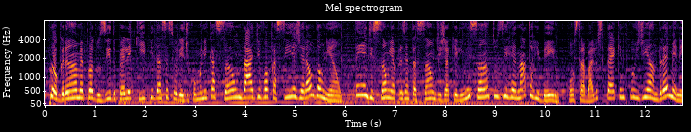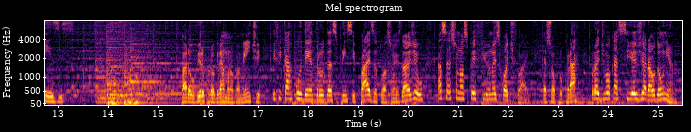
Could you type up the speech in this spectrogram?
O programa é produzido pela equipe da Assessoria de Comunicação da Advocacia Geral da União. Tem edição e apresentação de Jaqueline Santos e Renato Ribeiro, com os trabalhos técnicos de André Menezes. Para ouvir o programa novamente e ficar por dentro das principais atuações da AGU, acesse o nosso perfil no Spotify. É só procurar por Advocacia Geral da União.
